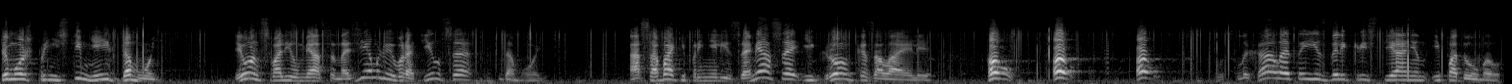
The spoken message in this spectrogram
Ты можешь принести мне их домой. И он свалил мясо на землю и воротился домой. А собаки принялись за мясо и громко залаяли. Оу, оу, оу. Услыхал это издали крестьянин и подумал,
